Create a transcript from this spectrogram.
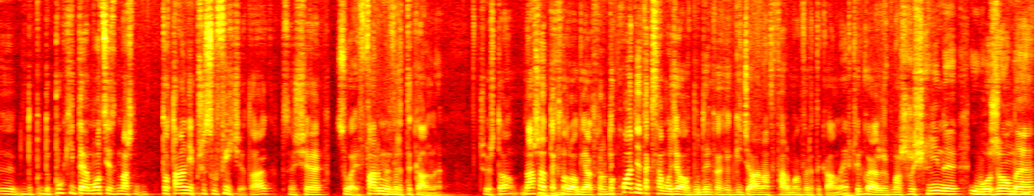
y, dop- dopóki te emocje masz totalnie przy suficie, tak? W sensie, słuchaj, farmy wertykalne. Czyż to? Nasza technologia, która dokładnie tak samo działa w budynkach, jak i działa na farmach wertykalnych, czyli kojarzysz, masz rośliny ułożone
